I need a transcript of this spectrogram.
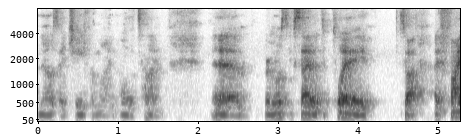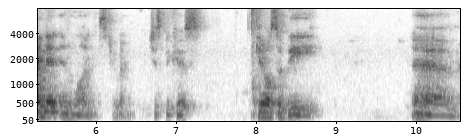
knows I change my mind all the time. Um, we're most excited to play. So I find it in one instrument just because it can also be. Um,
